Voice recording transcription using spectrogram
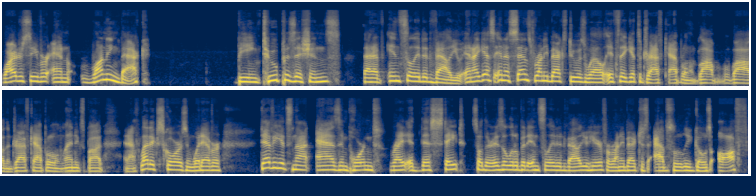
wide receiver and running back being two positions that have insulated value. And I guess in a sense, running backs do as well if they get the draft capital and blah, blah, blah, blah, then draft capital and landing spot and athletic scores and whatever. Devy, it's not as important, right, at this state. So there is a little bit of insulated value here for running back, just absolutely goes off.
